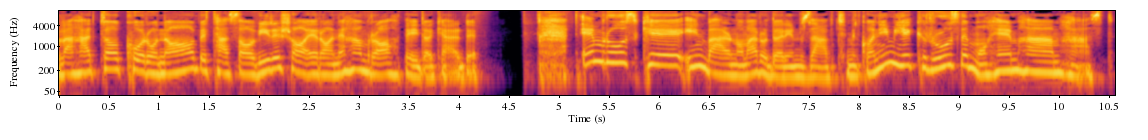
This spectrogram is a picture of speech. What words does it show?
و حتی کرونا به تصاویر شاعرانه هم راه پیدا کرده. امروز که این برنامه رو داریم ضبط می‌کنیم یک روز مهم هم هست.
